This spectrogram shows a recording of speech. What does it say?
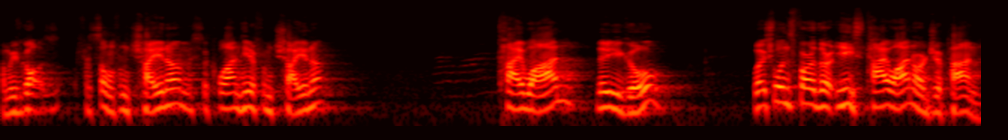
And we've got for someone from China, Mr. Kwan here from China. Taiwan. Taiwan. There you go. Which one's further east, Taiwan or Japan?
